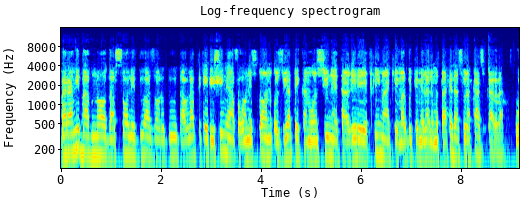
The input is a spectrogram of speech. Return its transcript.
برمی مبنا در سال 2002 دولت پیشین افغانستان عضویت کنوانسیون تغییر اقلیم که مربوط ملل متحد است را کسب کرده و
